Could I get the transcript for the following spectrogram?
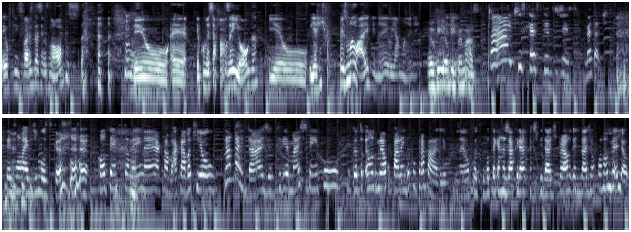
eu fiz vários desenhos novos. eu, é, eu comecei a fazer yoga e eu. E a gente fez uma live, né? Eu e a Mandy. Eu vi, eu vi, foi massa. Ai, tinha esquecido disso. Verdade. Fez uma live de música. Com o tempo também, né? Acaba, acaba que eu. Na verdade, eu queria mais tempo. Porque eu, tô, eu ando meio ocupada ainda com o trabalho. Né? É uma coisa que eu vou ter que arranjar criatividade pra organizar de uma forma melhor.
